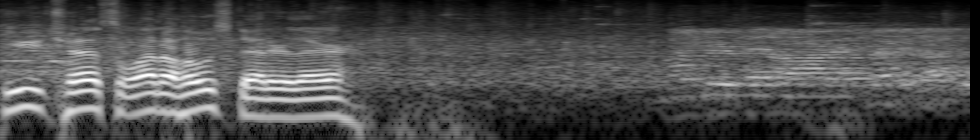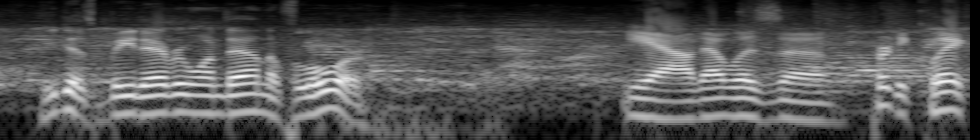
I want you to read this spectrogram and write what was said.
Huge hustle out of Hostetter there. He just beat everyone down the floor. Yeah, that was uh, pretty quick.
